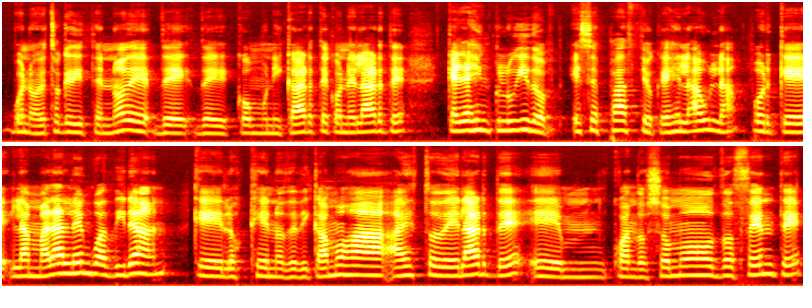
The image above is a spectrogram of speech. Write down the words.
bueno, esto que dices, ¿no? De, de, comunicarte con el arte, que hayas incluido ese espacio que es el aula, porque las malas lenguas dirán que los que nos dedicamos a, esto del arte, em, cuando somos docentes,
